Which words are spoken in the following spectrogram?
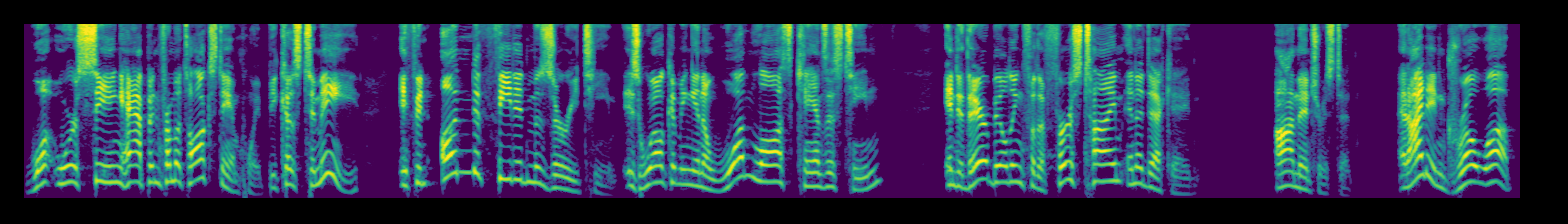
what we're seeing happen from a talk standpoint. Because to me, if an undefeated Missouri team is welcoming in a one-loss Kansas team into their building for the first time in a decade, I'm interested. And I didn't grow up.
